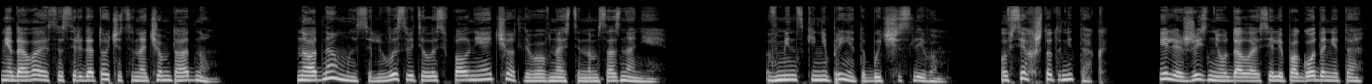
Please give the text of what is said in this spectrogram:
не давая сосредоточиться на чем то одном. Но одна мысль высветилась вполне отчетливо в Настином сознании. В Минске не принято быть счастливым. У всех что-то не так. Или жизнь не удалась, или погода не та,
